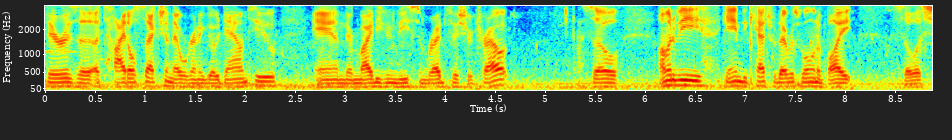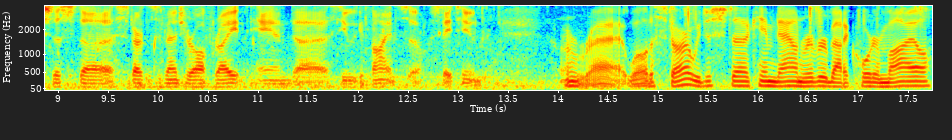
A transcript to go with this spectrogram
there is a, a tidal section that we're going to go down to, and there might even be some redfish or trout. So I'm going to be game to catch whatever's willing to bite. So let's just uh, start this adventure off right and uh, see what we can find. So stay tuned. All right. Well, to start, we just uh, came down river about a quarter mile,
